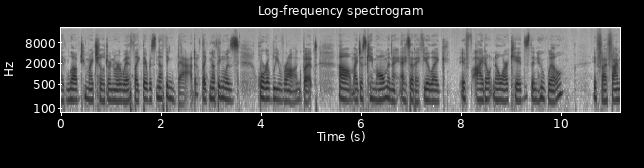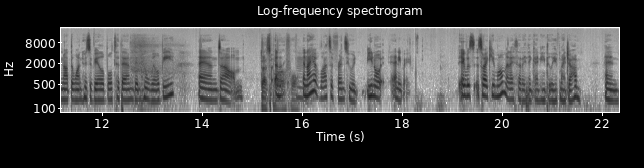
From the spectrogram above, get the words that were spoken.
I loved who my children were with. Like there was nothing bad. Like nothing was horribly wrong. But um, I just came home and I, I said I feel like if I don't know our kids, then who will? If I, if I'm not the one who's available to them, then who will be? And um, That's and- powerful. and I have lots of friends who would, you know, anyway. It was so I came home and I said I think I need to leave my job, and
